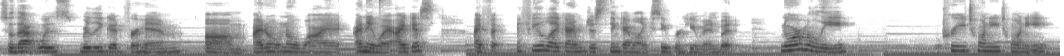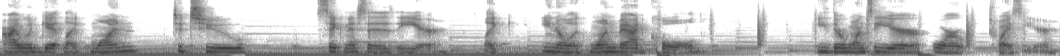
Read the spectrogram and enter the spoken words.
So that was really good for him. Um i don't know why. Anyway i guess I, fe- I feel like i'm just think i'm like superhuman but normally pre 2020 i would get like one to two sicknesses a year like you know like one bad cold either once a year or twice a year.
